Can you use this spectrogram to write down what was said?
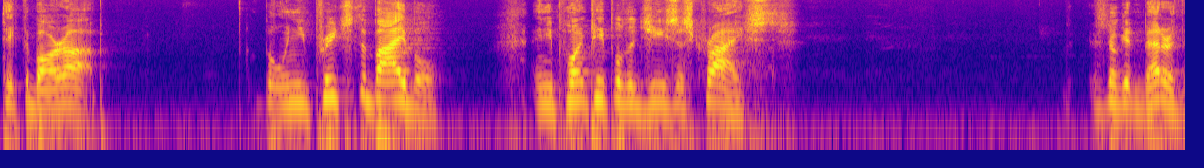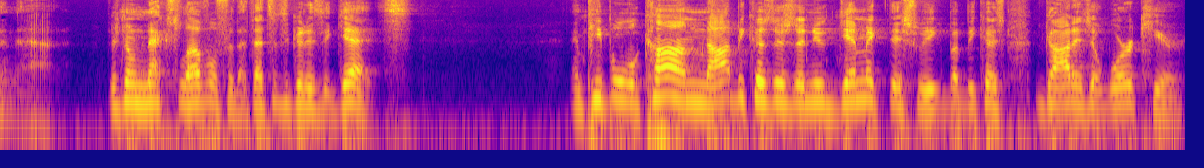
take the bar up. But when you preach the Bible and you point people to Jesus Christ, there's no getting better than that. There's no next level for that. That's as good as it gets. And people will come not because there's a new gimmick this week, but because God is at work here.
